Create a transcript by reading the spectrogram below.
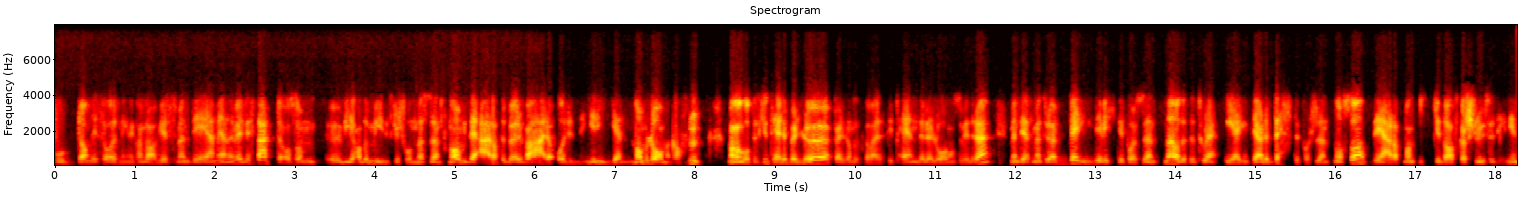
hvordan disse ordningene kan lages. Men det jeg mener veldig sterkt, og som vi hadde mye diskusjon med studentene om, det er at det bør være ordninger gjennom Lånekassen. Man kan godt diskutere beløp, eller om det skal være stipend eller lån osv. Men det som jeg tror er veldig viktig for studentene, og dette tror jeg egentlig er det beste for studentene også, det er at man ikke da skal sluses inn i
